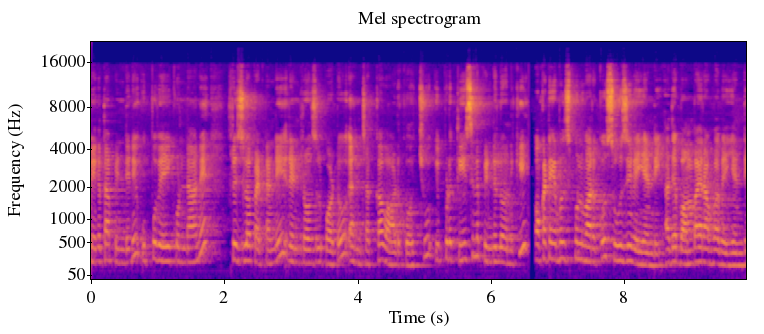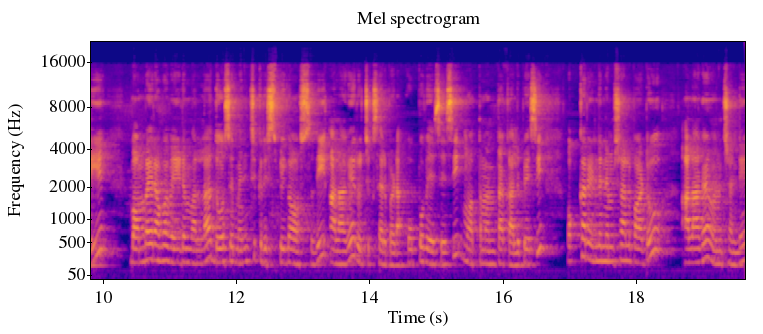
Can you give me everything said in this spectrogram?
మిగతా పిండిని ఉప్పు వేయకుండానే ఫ్రిడ్జ్లో పెట్టండి. రెండు రోజుల పాటు చక్కగా వాడుకోవచ్చు. ఇప్పుడు తీసిన పిండిలోనికి ఒక టేబుల్ స్పూన్ వరకు సూజీ వేయండి. అదే బొంబాయి రవ్వ వేయండి. బొంబాయి రవ్వ వేయడం వల్ల దోశ మంచి క్రిస్పీగా వస్తుంది. అలాగే రుచికి సరిపడా ఉప్పు వేసేసి మొత్తం అంతా కలిపేసి ఒక్క రెండు నిమిషాల పాటు అలాగే ఉంచండి.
